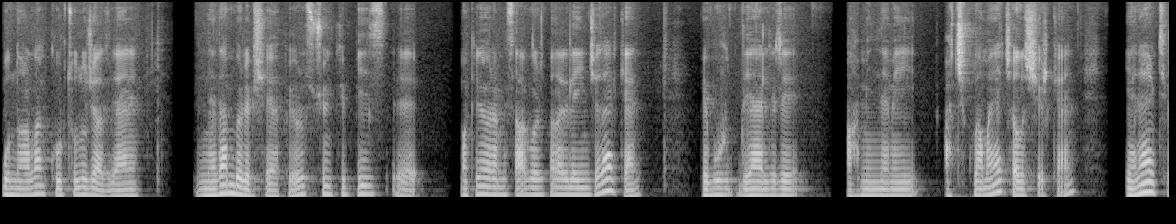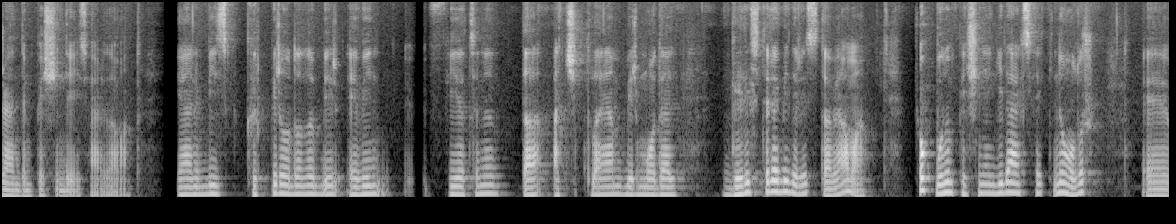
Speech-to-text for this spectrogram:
bunlardan kurtulacağız. Yani neden böyle bir şey yapıyoruz? Çünkü biz e, makine öğrenmesi algoritmalarıyla incelerken ve bu değerleri tahminlemeyi açıklamaya çalışırken genel trendin peşindeyiz her zaman. Yani biz 41 odalı bir evin fiyatını da açıklayan bir model geliştirebiliriz tabii ama çok bunun peşine gidersek ne olur? Ee,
